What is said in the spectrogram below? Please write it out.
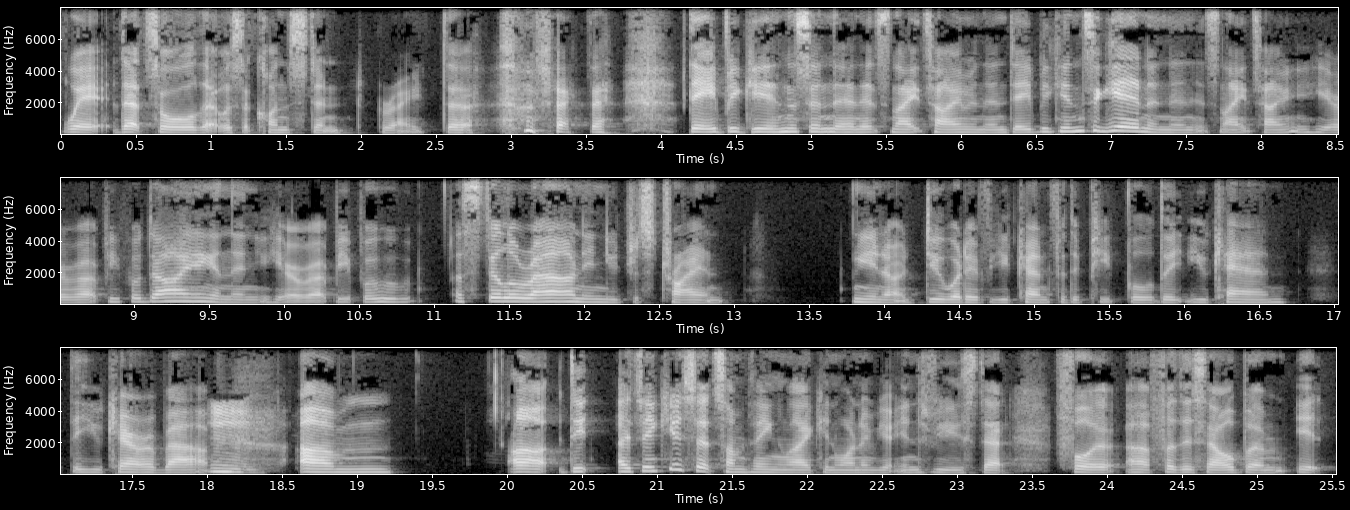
where that's all that was a constant, right? The fact that day begins and then it's nighttime and then day begins again and then it's nighttime. You hear about people dying and then you hear about people who are still around and you just try and, you know, do whatever you can for the people that you can, that you care about. Mm. Um, uh, did, I think you said something like in one of your interviews that for uh, for this album, it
